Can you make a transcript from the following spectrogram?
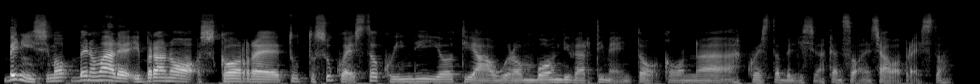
Benissimo bene o male il brano scorre tutto su questo quindi io ti auguro un buon divertimento con uh, questa bellissima canzone. Ciao a presto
